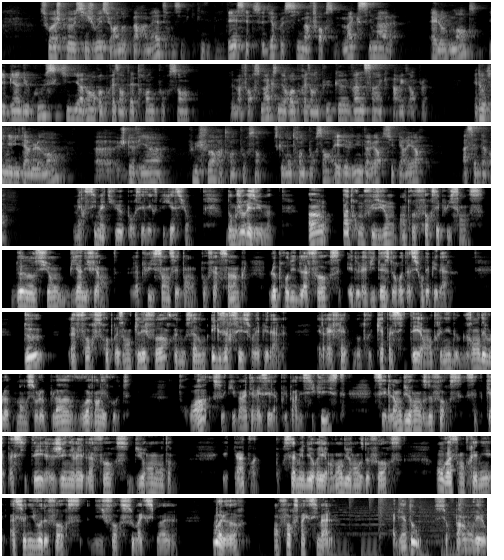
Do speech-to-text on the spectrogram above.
Soit je peux aussi jouer sur un autre paramètre. L'idée, c'est de se dire que si ma force maximale, elle augmente, et eh bien du coup, ce qui avant représentait 30% de ma force max ne représente plus que 25%, par exemple. Et donc, inévitablement, euh, je deviens plus fort à 30%, puisque mon 30% est devenu une valeur supérieure à celle d'avant. Merci Mathieu pour ces explications. Donc je résume. 1. Pas de confusion entre force et puissance deux notions bien différentes, la puissance étant, pour faire simple, le produit de la force et de la vitesse de rotation des pédales. 2. La force représente l'effort que nous savons exercer sur les pédales. Elle reflète notre capacité à entraîner de grands développements sur le plat, voire dans les côtes. 3. Ce qui va intéresser la plupart des cyclistes, c'est l'endurance de force, cette capacité à générer de la force durant longtemps. Et 4. Pour s'améliorer en endurance de force, on va s'entraîner à ce niveau de force, dit force sous-maximale, ou alors en force maximale. À bientôt sur Parlons Vélo.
